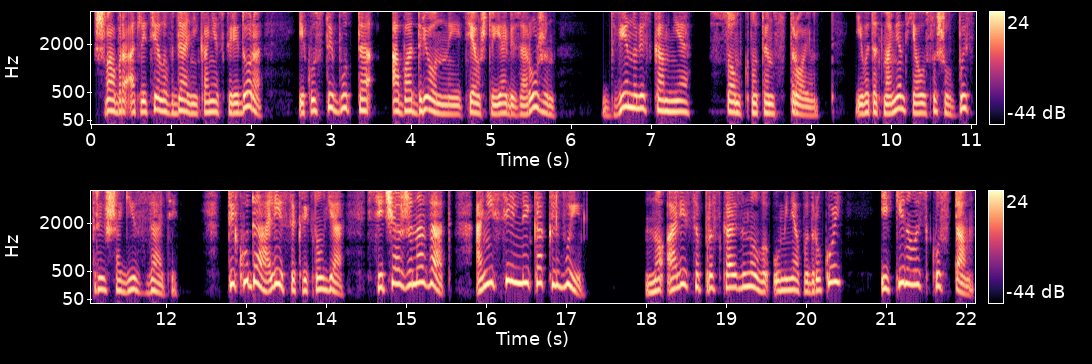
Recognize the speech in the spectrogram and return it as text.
Швабра отлетела в дальний конец коридора, и кусты, будто ободренные тем, что я безоружен, двинулись ко мне сомкнутым строем. И в этот момент я услышал быстрые шаги сзади. «Ты куда, Алиса?» — крикнул я. «Сейчас же назад! Они сильные, как львы!» Но Алиса проскользнула у меня под рукой и кинулась к кустам.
